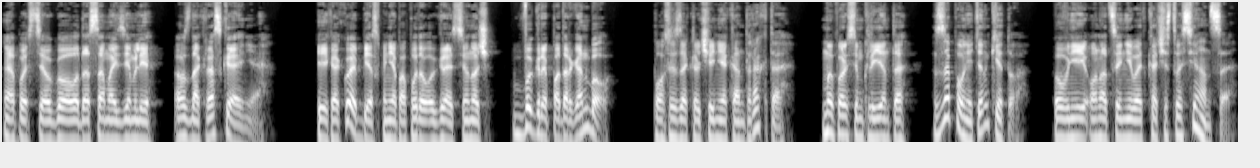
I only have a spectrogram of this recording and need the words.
Опустил голову до самой земли в знак раскаяния. И какой бес меня попутал играть всю ночь в игры по Драгонбол? После заключения контракта мы просим клиента заполнить анкету. В ней он оценивает качество сеанса,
